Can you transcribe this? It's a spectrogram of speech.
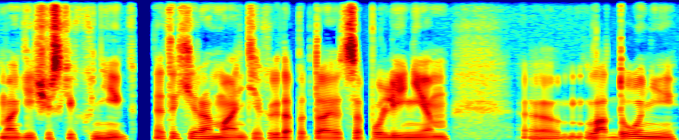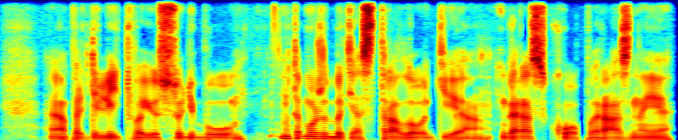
магических книг. Это хиромантия, когда пытаются по линиям ладони определить твою судьбу. Это может быть астрология, гороскопы разные.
